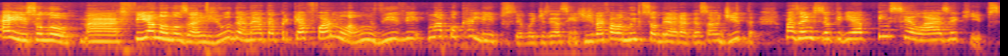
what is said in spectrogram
É isso, Lu. A FIA não nos ajuda, né? Até porque a Fórmula 1 vive um apocalipse, eu vou dizer assim. A gente vai falar muito sobre a Arábia Saudita, mas antes eu queria pincelar as equipes.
